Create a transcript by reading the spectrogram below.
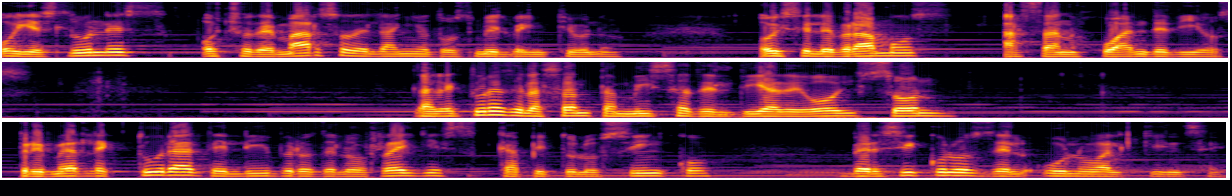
Hoy es lunes 8 de marzo del año 2021. Hoy celebramos a San Juan de Dios. Las lecturas de la Santa Misa del día de hoy son Primer lectura del libro de los Reyes, capítulo 5, versículos del 1 al 15.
